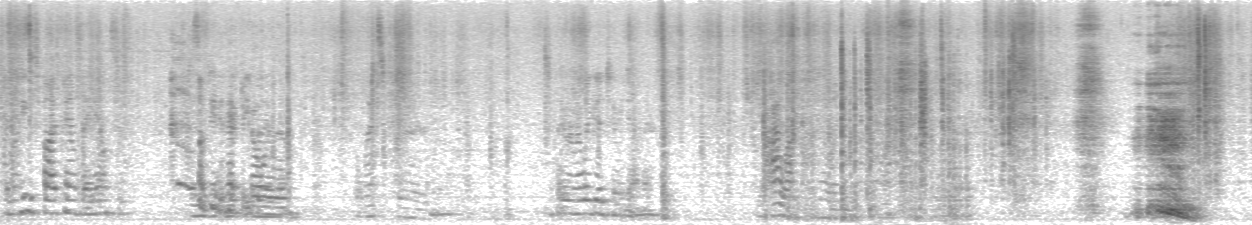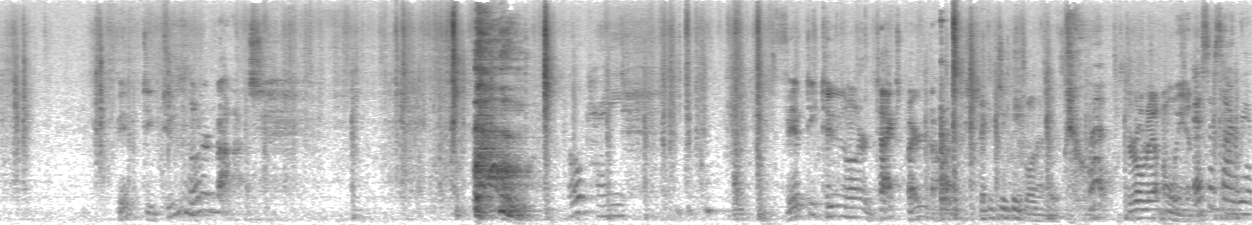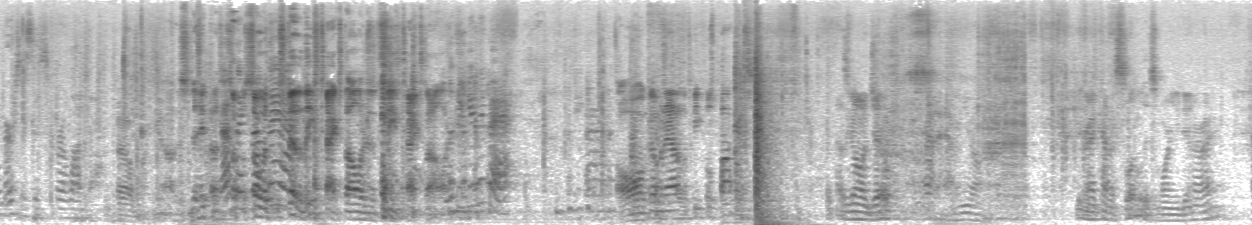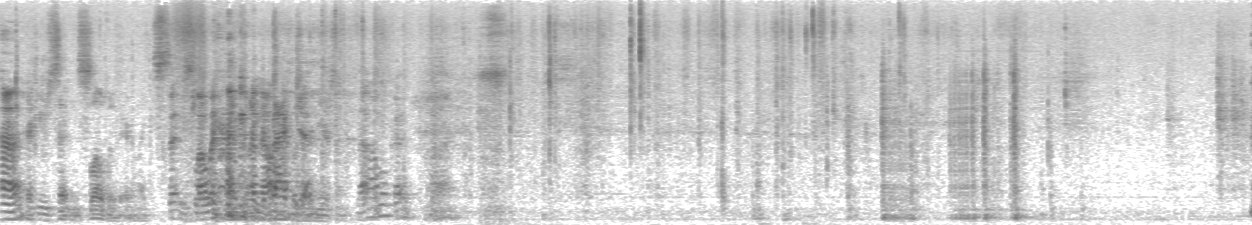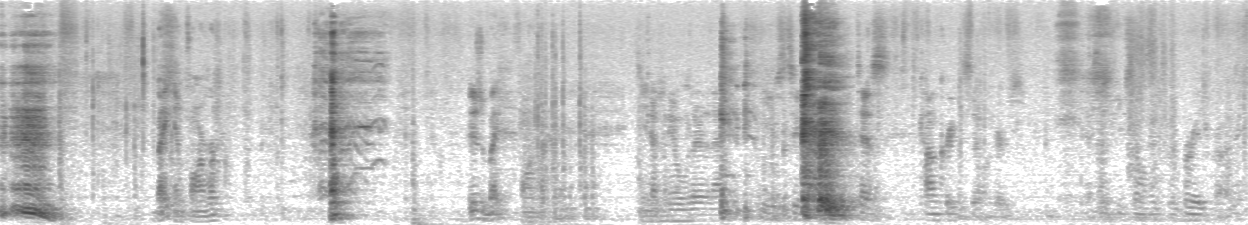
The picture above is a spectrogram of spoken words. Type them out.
you know, he was five pounds, eight ounces. So you didn't have to go in the, well, that's good. They were really good to me down there. Yeah, I like it really. Fifty-two hundred dollars. Okay, Fifty-two hundred taxpayer dollars. Fifty-two people in that list. but Throw out in the wind. SSI reimburses us for a lot of that. Oh my God. So, think so about instead of these tax dollars, it's these tax dollars. Look at getting it back. All coming out of the people's pockets. How's it going, Joe? Right, how are you all? You ran kinda slow this morning, you doing all right? Huh? Like you were sitting slowly there, like, Sitting slowly? like your back was yeah. hurting you or something. No, I'm okay. All right. Bacon farmer. Who's a bacon farmer? You know, Company over there that I use to test concrete cylinders. Tested a few cylinders for the bridge project.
